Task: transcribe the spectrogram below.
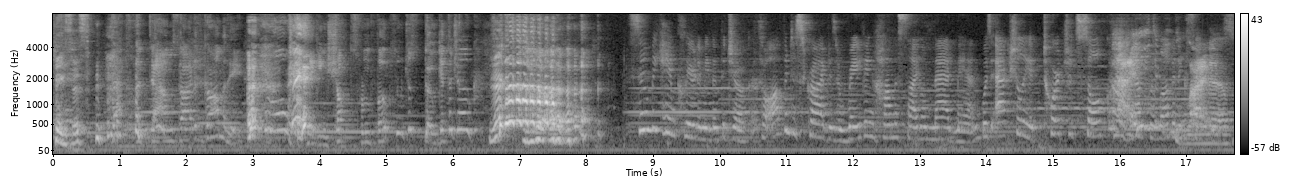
Jesus. That's the downside of comedy. You're always taking shots from folks who just don't get the joke. Soon became clear to me that the Joker, so often described as a raving, homicidal madman, was actually a tortured soul crying out for love and acceptance.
